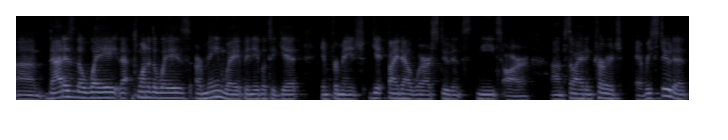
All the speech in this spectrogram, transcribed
um, that is the way, that's one of the ways, our main way of being able to get information, get, find out where our students' needs are. Um, so I'd encourage every student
